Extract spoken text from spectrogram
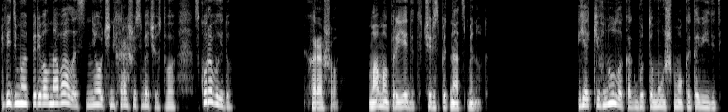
Видимо, переволновалась, не очень хорошо себя чувствую. Скоро выйду. Хорошо. Мама приедет через 15 минут. Я кивнула, как будто муж мог это видеть,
